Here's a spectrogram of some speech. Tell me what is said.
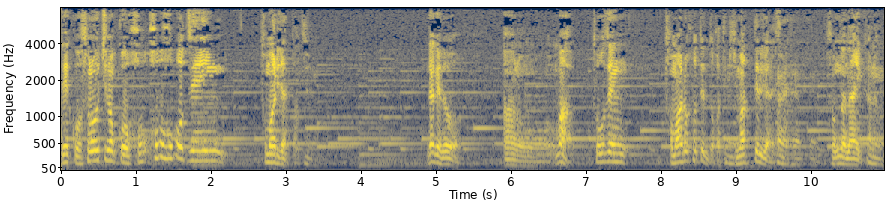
でこうそのうちのこうほほぼほぼ全員泊まりだったんですよだけどあのーまあ当然泊まるホテルとかって決まってるじゃないですか、はいはいはい。そんなないから、うん。っ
